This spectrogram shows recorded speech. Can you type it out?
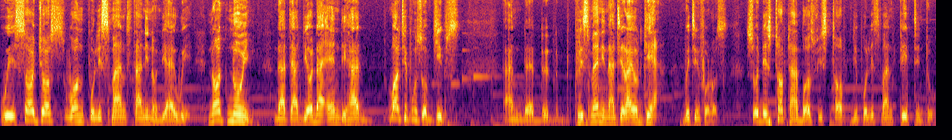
We saw just one policeman standing on the highway, not knowing that at the other end they had multiples of jeeps and uh, the, the policemen in anti-riot gear waiting for us. So they stopped our bus. We stopped. The policeman peeped into.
